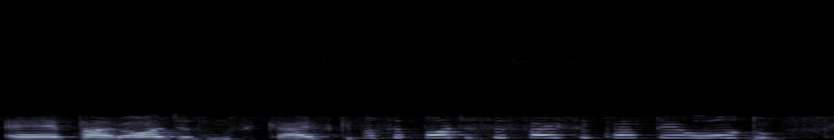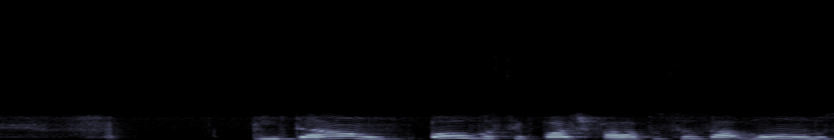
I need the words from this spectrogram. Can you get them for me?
é, paródias musicais que você pode acessar esse conteúdo. Então, ou você pode falar para os seus alunos,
